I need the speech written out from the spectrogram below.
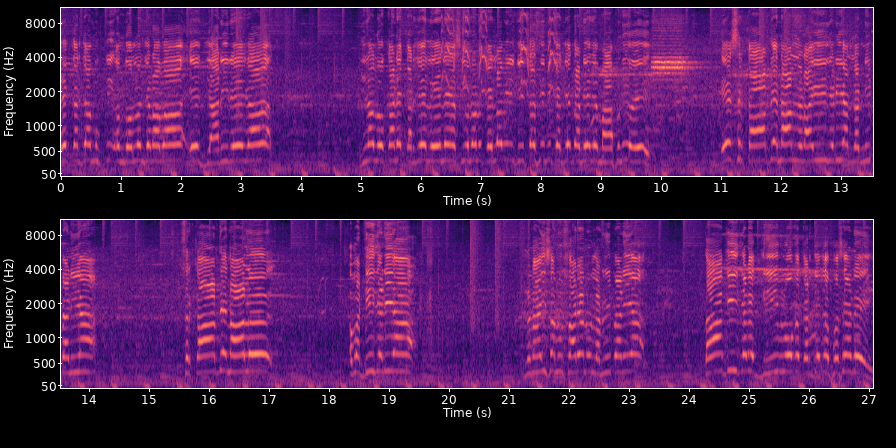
ਇਹ ਕਰਜ਼ਾ ਮੁਕਤੀ ਅੰਦੋਲਨ ਜਿਹੜਾ ਵਾ ਇਹ ਜਾਰੀ ਰਹੇਗਾ। ਜਿਨ੍ਹਾਂ ਲੋਕਾਂ ਨੇ ਕਰਜ਼ੇ ਲਏ ਨੇ ਅਸੀਂ ਉਹਨਾਂ ਨੂੰ ਪਹਿਲਾਂ ਵੀ ਕੀਤਾ ਸੀ ਵੀ ਕਰਜ਼ੇ ਤੁਹਾਡੇ ਅਜੇ ਮਾਫ ਨਹੀਂ ਹੋਏ। ਇਹ ਸਰਕਾਰ ਦੇ ਨਾਲ ਲੜਾਈ ਜਿਹੜੀ ਆ ਲੜਨੀ ਪੈਣੀ ਆ। ਸਰਕਾਰ ਦੇ ਨਾਲ ਵੱਡੀ ਜਿਹੜੀ ਆ, ਲੜਾਈ ਸਾਨੂੰ ਸਾਰਿਆਂ ਨੂੰ ਲੜਨੀ ਪੈਣੀ ਆ। ਤਾਂ ਕਿ ਜਿਹੜੇ ਗਰੀਬ ਲੋਕ ਕਰਜ਼ੇ 'ਚ ਫਸੇ ਨੇ,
